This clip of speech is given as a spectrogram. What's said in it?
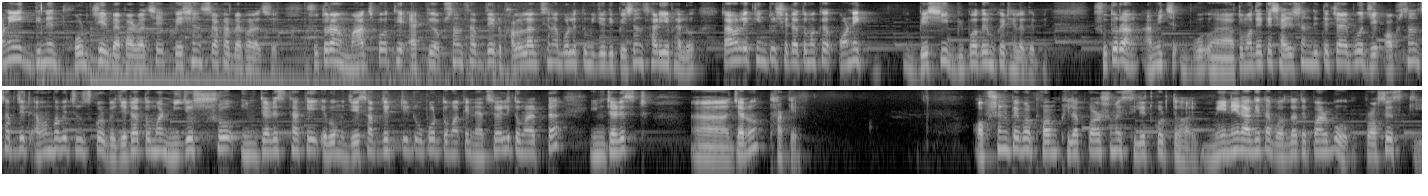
অনেক দিনের ধৈর্যের ব্যাপার আছে পেশেন্স রাখার ব্যাপার আছে। সুতরাং মাঝপথে একটি অপশান সাবজেক্ট ভালো লাগছে না বলে তুমি যদি পেশেন্স হারিয়ে ফেলো, তাহলে কিন্তু সেটা তোমাকে অনেক বেশি বিপদের মুখে ঠেলে দেবে। সুতরাং আমি তোমাদেরকে সাজেশন দিতে চাইব যে অপশান সাবজেক্ট এমনভাবে চুজ করবে যেটা তোমার নিজস্ব ইন্টারেস্ট থাকে এবং যে সাবজেক্টটির উপর তোমাকে ন্যাচারালি তোমার একটা ইন্টারেস্ট যেন থাকে। Option paper form fill up করার সময় সিলেক্ট করতে হয়। মেনের আগে তা বদলাতে পারব? প্রসেস কি?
